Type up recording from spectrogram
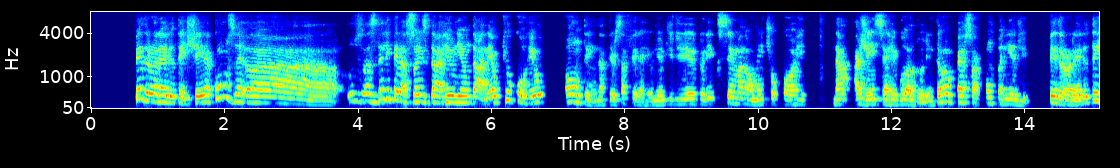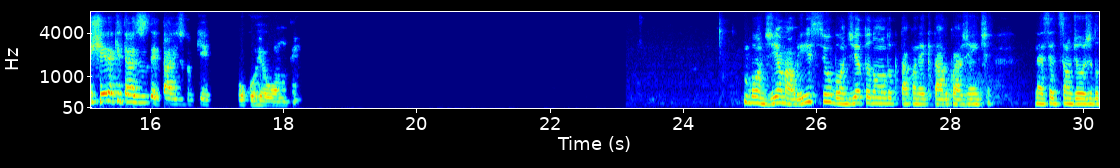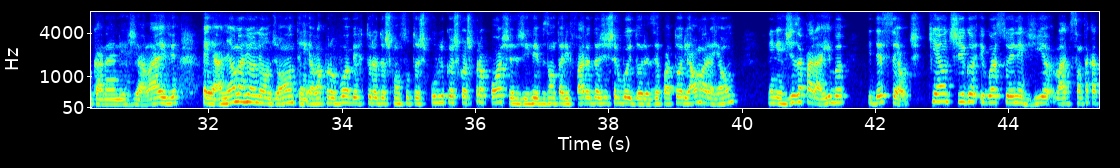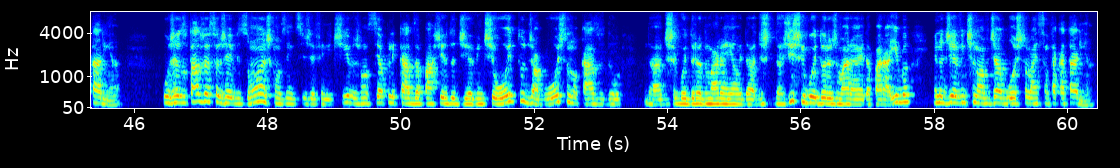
Pedro Aurélio Teixeira com os, uh, as deliberações da reunião da ANEL que ocorreu ontem, na terça-feira, reunião de diretoria que semanalmente ocorre na agência reguladora. Então, eu peço à companhia de Pedro Aurélio Teixeira que traz os detalhes do que ocorreu ontem. Bom dia, Maurício. Bom dia a todo mundo que está conectado com a gente nessa edição de hoje do canal Energia Live. É, a ANEL, na reunião de ontem, ela aprovou a abertura das consultas públicas com as propostas de revisão tarifária das distribuidoras Equatorial Maranhão, Energisa Paraíba e Decelt, que é a antiga Iguaçu Energia, lá de Santa Catarina. Os resultados dessas revisões, com os índices definitivos, vão ser aplicados a partir do dia 28 de agosto, no caso do, da distribuidora do Maranhão e da, das distribuidoras do Maranhão e da Paraíba, e no dia 29 de agosto, lá em Santa Catarina.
